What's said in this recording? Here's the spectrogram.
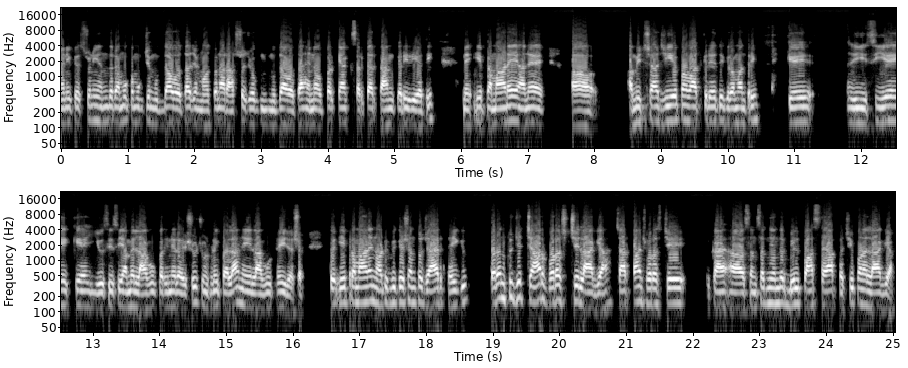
મેનિફેસ્ટોની અંદર અમુક અમુક જે મુદ્દાઓ હતા, જે મહત્વના રાષ્ટ્રજોગ મુદ્દાઓ હતા, એના ઉપર ક્યાંક સરકાર કામ કરી રહી હતી. ને એ પ્રમાણે અને અમિત શાહજીએ પણ વાત કરી હતી ગૃહમંત્રી કે સીએ કે યુસીસી અમે લાગુ કરીને રહીશું ચૂંટણી પહેલા ને એ લાગુ થઈ જશે. તો એ પ્રમાણે નોટિફિકેશન તો જાહેર થઈ ગયું. પરંતુ જે ચાર વર્ષ જે લાગ્યા, ચાર પાંચ વર્ષ જે સંસદની અંદર બિલ પાસ થયા પછી પણ લાગ્યા.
